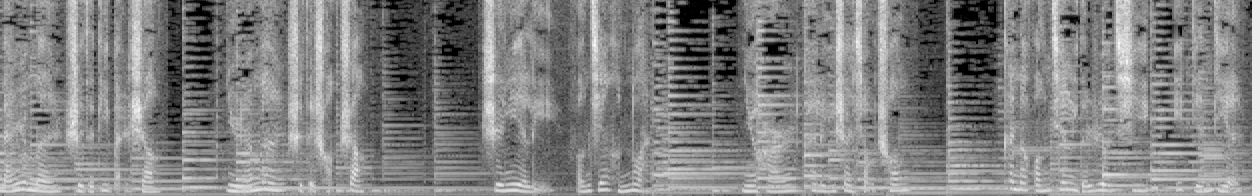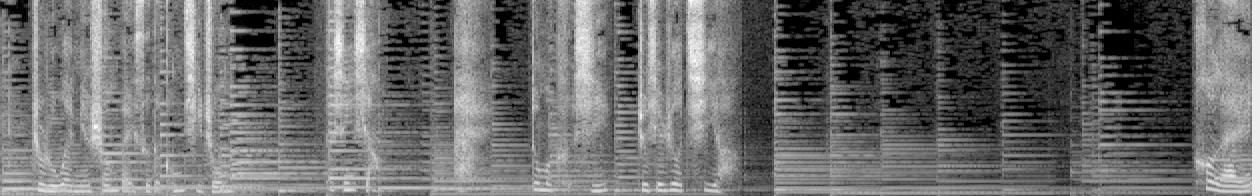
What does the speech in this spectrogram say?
男人们睡在地板上。女人们睡在床上。深夜里，房间很暖。女孩开了一扇小窗，看到房间里的热气一点点注入外面霜白色的空气中。她心想：“哎，多么可惜这些热气啊！”后来，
